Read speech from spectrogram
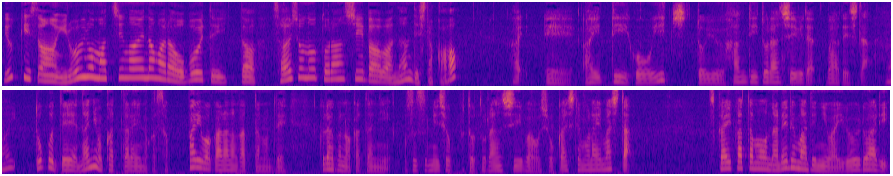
ユッキーさんいろいろ間違えながら覚えていった最初のトランシーバーは何でしたか？はい、えー、IT51 というハンディトランシーバーでした、はい、どこで何を買ったらいいのかさっぱりわからなかったのでクラブの方におすすめショップとトランシーバーを紹介してもらいました。使い方も慣れるまでにはいろいろあり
